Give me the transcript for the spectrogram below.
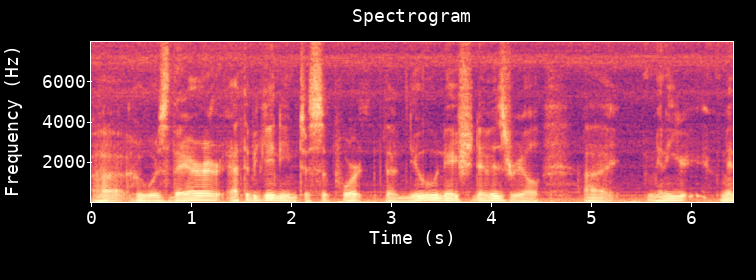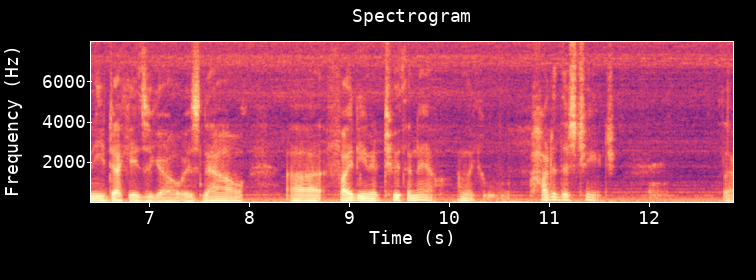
uh, who was there at the beginning to support the new nation of Israel uh, many many decades ago, is now uh, fighting it tooth and nail. I'm like, how did this change? So.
